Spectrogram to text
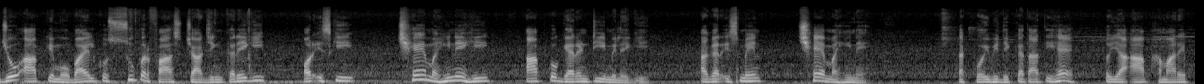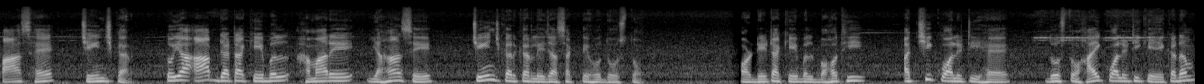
जो आपके मोबाइल को सुपर फास्ट चार्जिंग करेगी और इसकी छः महीने ही आपको गारंटी मिलेगी, अगर इसमें छः महीने। तक कोई भी दिक्कत आती है तो या आप हमारे पास है, चेंज कर। तो या आप डाटा केबल हमारे यहाँ से चेंज कर कर ले जा सकते हो दोस्तों। और डेटा केबल बहुत ही अच्छी क्वालिटी है। दोस्तों, हाई क्वालिटी के एकदम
